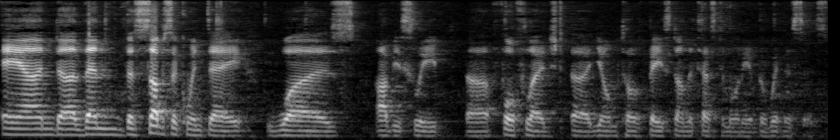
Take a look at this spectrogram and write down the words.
and uh, then the subsequent day was obviously uh, full-fledged Yom Tov based on the testimony of the witnesses.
